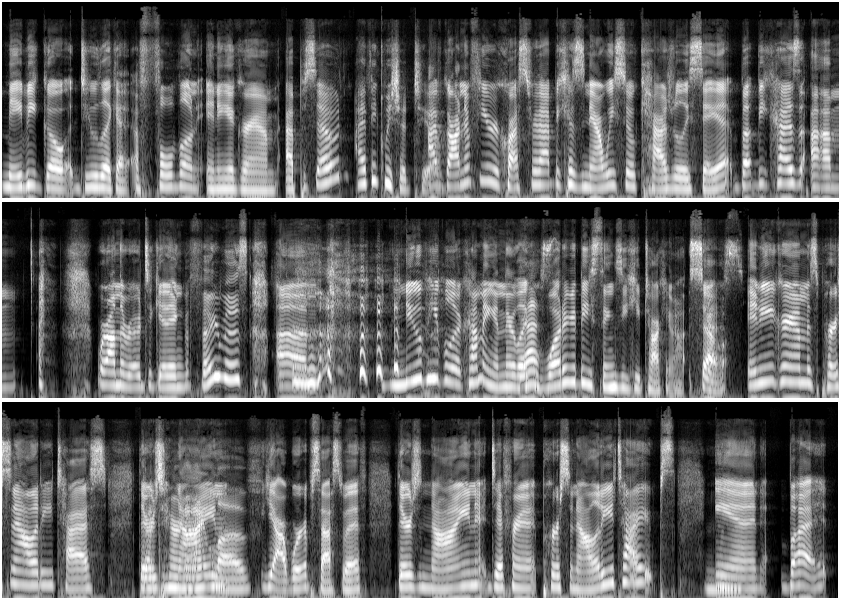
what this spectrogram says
maybe go do like a, a full blown Enneagram episode. I think we should too. I've gotten a few requests for that because now we so casually say it, but because um we're on the road to getting famous, um new people are coming and they're like, Yes. "What are these things you keep talking about?" So Yes. Enneagram is personality test. There's nine. love. Yeah, we're obsessed with. There's nine different personality types, Mm-hmm. and but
